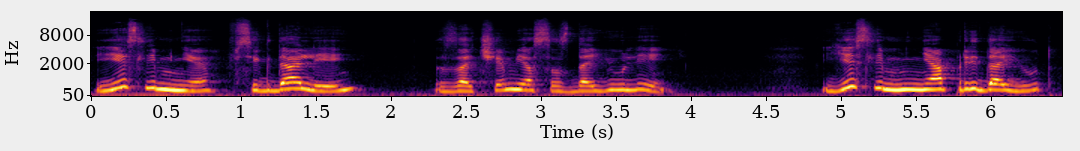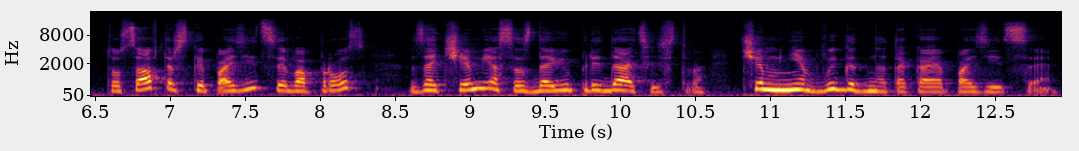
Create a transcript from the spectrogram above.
Если мне всегда лень, зачем я создаю лень? Если меня предают, то с авторской позиции вопрос, зачем я создаю предательство, чем мне выгодна такая позиция.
